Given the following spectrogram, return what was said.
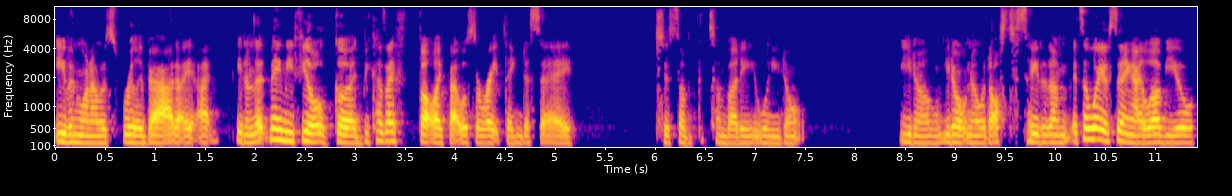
even when I was really bad, I, I you know that made me feel good because I felt like that was the right thing to say to some somebody when you don't, you know, you don't know what else to say to them. It's a way of saying I love you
